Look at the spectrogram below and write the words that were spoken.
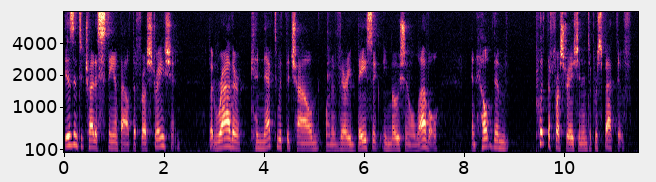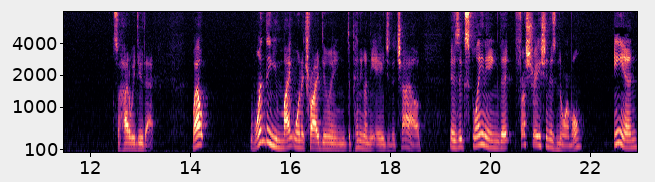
isn't to try to stamp out the frustration, but rather connect with the child on a very basic emotional level and help them put the frustration into perspective. So, how do we do that? Well, one thing you might want to try doing, depending on the age of the child, is explaining that frustration is normal and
